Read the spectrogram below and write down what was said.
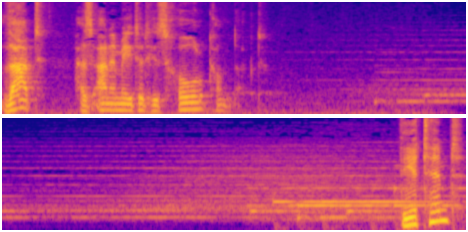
That has animated his whole conduct. The attempt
